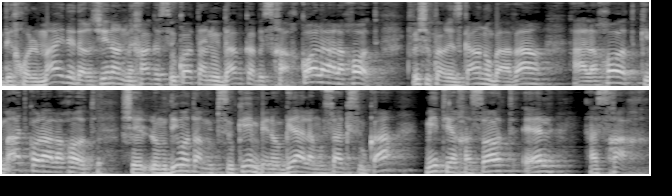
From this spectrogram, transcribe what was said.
דכל מאי דדרשינן מחג הסוכות היינו דווקא בסכך. כל ההלכות, כפי שכבר הזכרנו בעבר, ההלכות, כמעט כל ההלכות, שלומדים אותן מפסוקים בנוגע למושג סוכה, מתייחסות אל הסכך.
